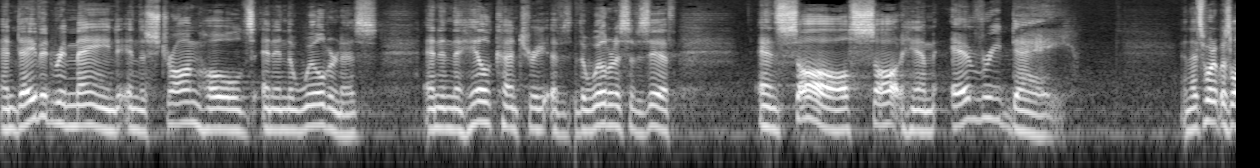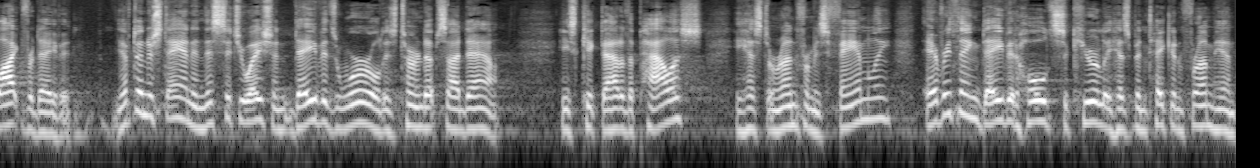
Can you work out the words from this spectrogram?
And David remained in the strongholds and in the wilderness and in the hill country of the wilderness of Ziph and Saul sought him every day. And that's what it was like for David. You have to understand in this situation, David's world is turned upside down. He's kicked out of the palace. He has to run from his family. Everything David holds securely has been taken from him,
